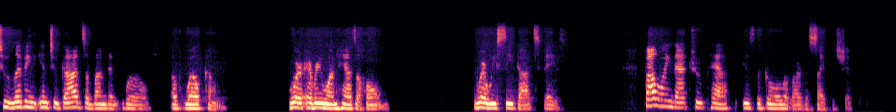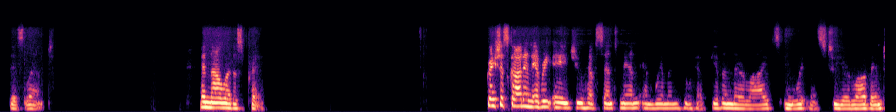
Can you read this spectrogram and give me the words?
to living into God's abundant world of welcome, where everyone has a home, where we see God's face. Following that true path is the goal of our discipleship this Lent. And now let us pray. Gracious God, in every age you have sent men and women who have given their lives in witness to your love and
